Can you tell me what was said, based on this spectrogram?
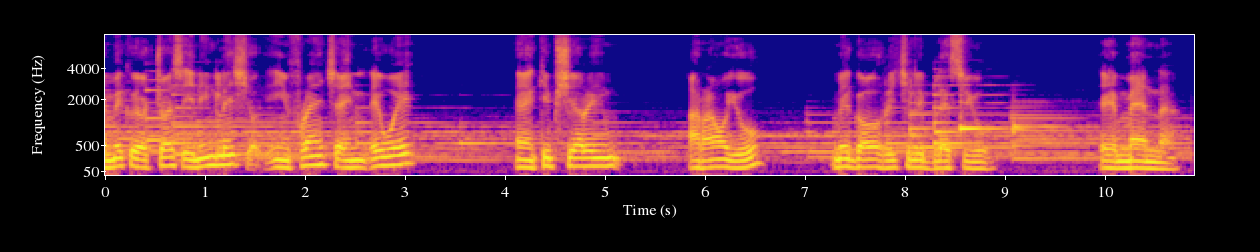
and make your choice in English, in French, and way, and keep sharing around you. May God richly bless you. Amen.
